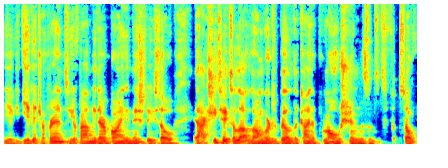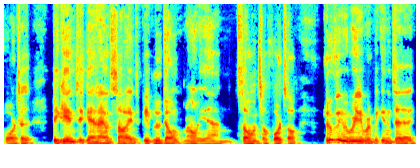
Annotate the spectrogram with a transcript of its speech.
you get your friends and your family they're buying initially, so it actually takes a lot longer to build the kind of promotions and so forth to begin to get outside to people who don't know you and so on and so forth. So hopefully we really were beginning to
